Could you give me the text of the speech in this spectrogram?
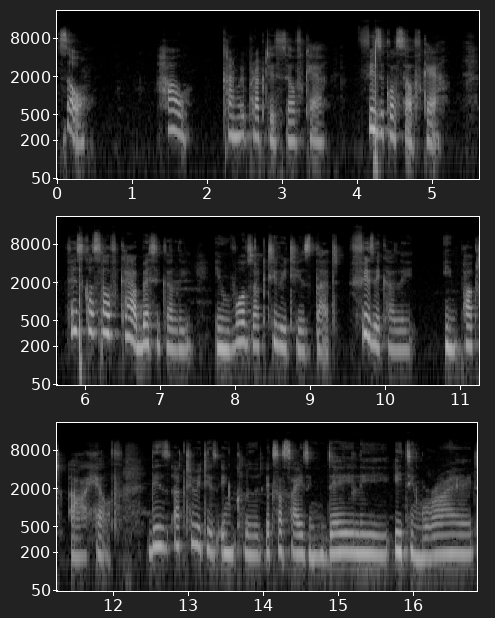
So, how can we practice self care? Physical self care. Physical self care basically involves activities that physically impact our health. These activities include exercising daily, eating right,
